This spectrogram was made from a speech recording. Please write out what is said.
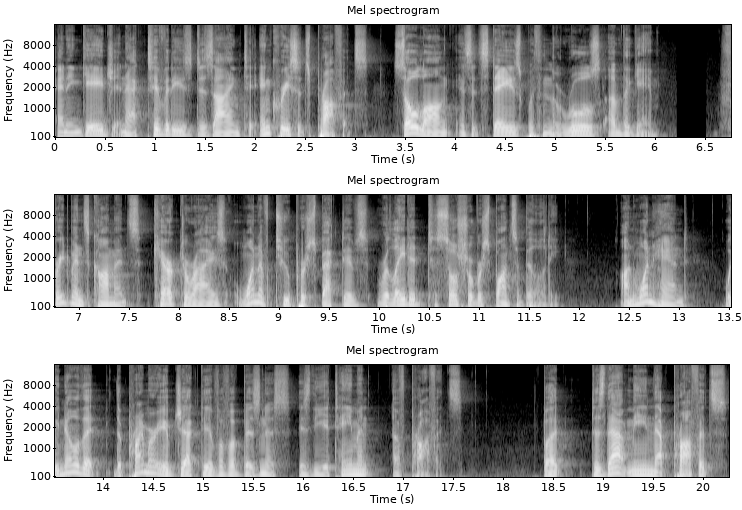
and engage in activities designed to increase its profits, so long as it stays within the rules of the game. Friedman's comments characterize one of two perspectives related to social responsibility. On one hand, we know that the primary objective of a business is the attainment of profits. But does that mean that profits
